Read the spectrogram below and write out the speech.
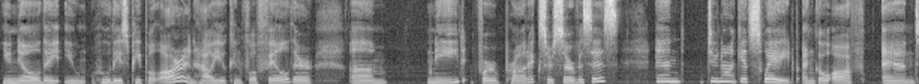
You know they you who these people are and how you can fulfill their um, need for products or services and do not get swayed and go off and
